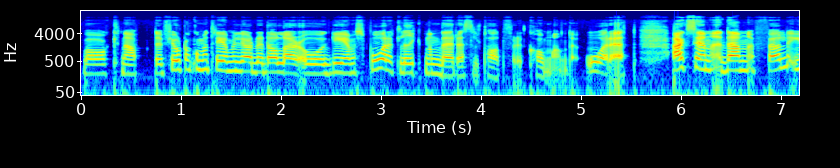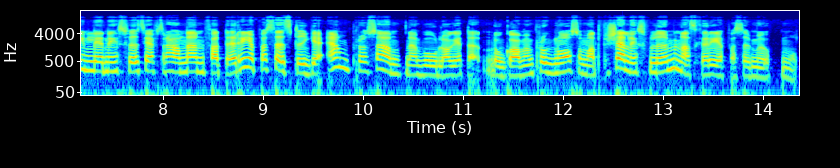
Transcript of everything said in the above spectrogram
var knappt 14,3 miljarder dollar och GM spår ett liknande resultat för det kommande året. Aktien den föll inledningsvis i efterhanden för att repa sig stiga 1% när bolaget då gav en prognos om att försäljningsvolymerna ska repa sig med upp mot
